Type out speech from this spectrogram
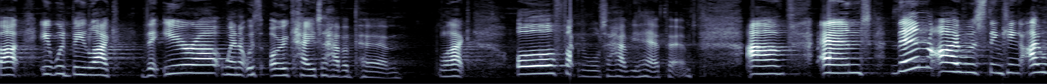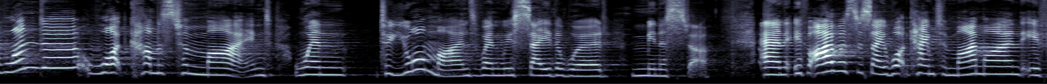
but it would be like the era when it was okay to have a perm. Like, all to have your hair permed. Um, and then I was thinking, I wonder what comes to mind when, to your minds, when we say the word minister. And if I was to say what came to my mind, if,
